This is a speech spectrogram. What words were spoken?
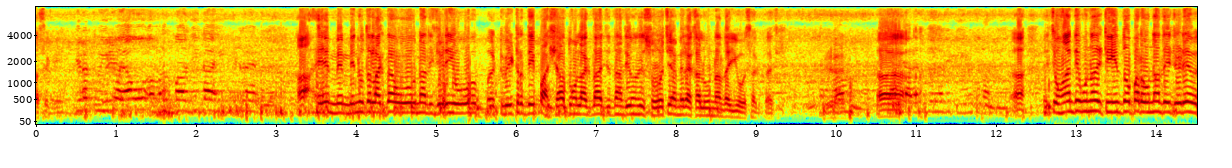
ਸਕੀਏ ਜਿਹੜਾ ਟਵੀਟ ਹੋਇਆ ਉਹ ਅਮਰਪਾਲ ਜੀ ਦਾ ਹੀ ਟਵੀਟ ਹੈ ਹਾਂ ਇਹ ਮੈਨੂੰ ਤਾਂ ਲੱਗਦਾ ਉਹ ਉਹਨਾਂ ਦੀ ਜਿਹੜੀ ਉਹ ਟਵਿੱਟਰ ਦੀ ਭਾਸ਼ਾ ਤੋਂ ਲੱਗਦਾ ਜਿੱਦਾਂ ਦੀ ਉਹਨਾਂ ਦੀ ਸੋਚ ਹੈ ਮੇਰਾ ਖਿਆਲ ਉਹਨਾਂ ਦਾ ਹੀ ਹੋ ਸਕਦਾ ਜੀ। ਚੌਹਾਨ ਦੀ ਉਹਨਾਂ ਦੀ ਟੀਮ ਤੋਂ ਪਰ ਉਹਨਾਂ ਦੇ ਜਿਹੜੇ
